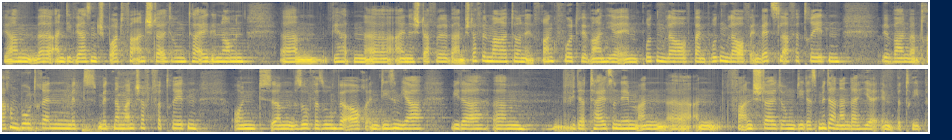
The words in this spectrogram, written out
wir haben äh, an diversen Sportveranstaltungen teilgenommen. Ähm, wir hatten äh, eine Staffel beim Staffelmarathon in Frankfurt. Wir waren hier im Brückenlauf, beim Brückenlauf in Wetzlar vertreten. Wir waren beim Drachenbootrennen mit, mit einer Mannschaft vertreten. Und ähm, so versuchen wir auch in diesem Jahr wieder, ähm, wieder teilzunehmen an, äh, an Veranstaltungen, die das Miteinander hier im Betrieb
